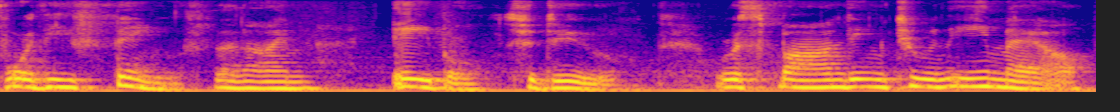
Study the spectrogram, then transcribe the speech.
for these things that I'm able to do? Responding to an email,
